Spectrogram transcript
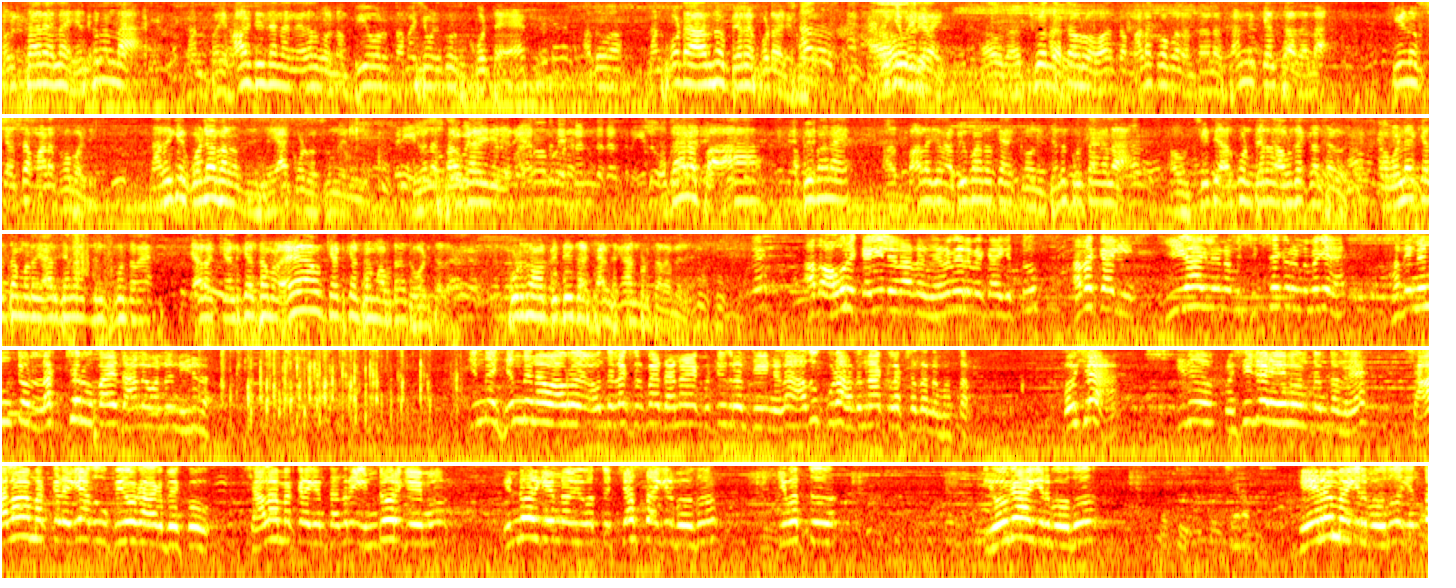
ಒಂದು ಸಾರಿ ಅಲ್ಲ ಹೆಸರಲ್ಲ ನಾನು ಬೈ ಹಾರ್ಟಿಂದ ನಾನು ಎಲ್ಲರಿಗೂ ನಮ್ಮ ಪಿ ಅವರು ತಮಾಷೆ ಮಾಡಿಕೊಂಡು ಕೊಟ್ಟೆ ಅದು ನನ್ನ ಫೋಟೋ ಆರ್ದು ಬೇರೆ ಫೋಟೋ ಹಚ್ಕೊಂಡು ಹೌದು. ಹಚ್ಕೊಂಡಾರ ಅಂತವ್ರು ಅಂತ ಮಾಡಕ್ ಹೋಗ್ಬಾರ್ದು ಅಂತಾವೆಲ್ಲ ಸಣ್ಣ ಕೆಲಸ ಅದಲ್ಲ. ಕೀಳು ಕೆಲಸ ಮಾಡಕ್ ಹೋಗ್ಬೇಡಿ. ನಾನು ಅದಕ್ಕೆ ಕೊಡಲೇಬಾರ್ದು ಯಾಕೆ ಕೊಡ್ಬೇಕು ಸುಮ್ಮನೆ ನಿಮಗೆ? ಇವೆಲ್ಲ ಸಾವುಕಾರ ಇದ್ದೀರಿ ಅದಾರಪ್ಪ ಅಭಿಮಾನ ಭಾಳ ಬಹಳ ಜನ ಅಭಿಮಾನಕ್ಕೆ ಅವ್ರಿಗೆ ಜನಕ್ಕೆ ಗೊತ್ತಾಗಲ್ಲ. ಅವ್ರು ಚೀಟಿ ಹರ್ಕೊಂಡು ಬೇರೆ ಅವ್ರದೇ ಕೆಲಸ ನಾವು ಒಳ್ಳೆ ಕೆಲಸ ಮಾಡೋದು ಯಾರು ಜನ ನಿಂತ್ಕೊಂತಾರೆ? ಯಾರೋ ಕೆಟ್ಟ ಕೆಲಸ ಮಾಡ ಏ, ಅವ್ನು ಕೆಟ್ಟ ಕೆಲಸ ಮಾಡ್ಬಿಟ್ಟ ಅಂತ ಹೊಡ್ತಾರೆ ಕುಡ್ದು ಅವ್ನು ಬಿದ್ದಿದ್ದ ಶಾಂತ ಕಾಣ್ಬಿಡ್ತಾರೆ ಆಮೇಲೆ. ಅದು ಅವರ ಕೈಯಲ್ಲಿ ಏನಾದರೂ ನೆರವೇರಬೇಕಾಗಿತ್ತು. ಅದಕ್ಕಾಗಿ ಈಗಾಗಲೇ ನಮ್ಮ ಶಿಕ್ಷಕರು ನಮಗೆ ಹದಿನೆಂಟು ಲಕ್ಷ ರೂಪಾಯಿ ದಾನವನ್ನು ನೀಡಿದ ಇನ್ನು ಹಿಂದೆ ನಾವು ಅವರು ಒಂದು ಲಕ್ಷ ರೂಪಾಯಿ ದಾನ ಕೊಟ್ಟಿದ್ರು ಅಂತ ಹೇಳಿಲ್ಲ ಅದು ಕೂಡ ಹದಿನಾಲ್ಕು ಲಕ್ಷದ ನಮ್ಮ ಹತ್ತ ಬಹುಶಃ ಇದು ಪ್ರೊಸೀಜರ್ ಏನು ಅಂತಂತಂದ್ರೆ ಶಾಲಾ ಮಕ್ಕಳಿಗೆ ಅದು ಉಪಯೋಗ ಆಗಬೇಕು. ಶಾಲಾ ಮಕ್ಕಳಿಗೆ ಅಂತಂದ್ರೆ ಇಂಡೋರ್ ಗೇಮು ಇಂಡೋರ್ ಗೇಮ್ ನಾವು ಇವತ್ತು ಚೆಸ್ ಆಗಿರ್ಬೋದು, ಇವತ್ತು ಯೋಗ ಆಗಿರ್ಬೋದು ಕೇರಂ ಆಗಿರ್ಬೋದು ಇಂಥ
